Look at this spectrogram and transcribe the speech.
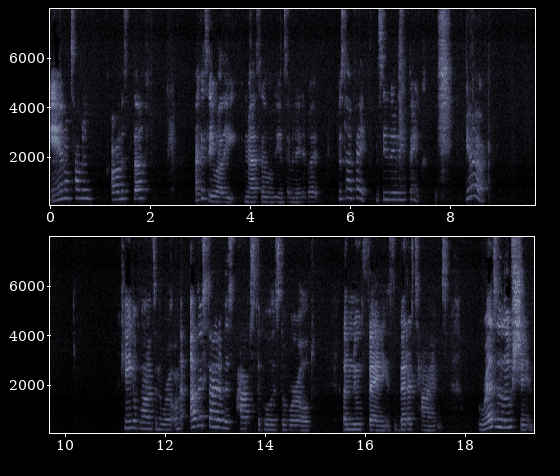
and I'm talking all this stuff. I can see why the masculine would be intimidated, but just have faith. It's easier than you think. Yeah. King of Wands in the world. On the other side of this obstacle is the world. A new phase, better times, resolution,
